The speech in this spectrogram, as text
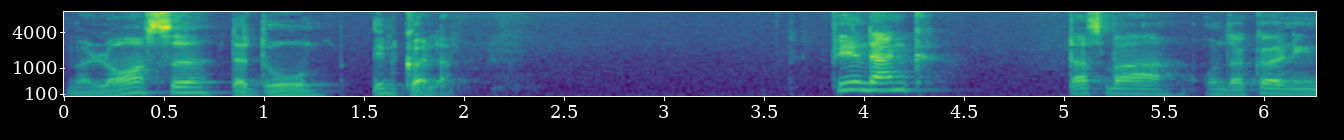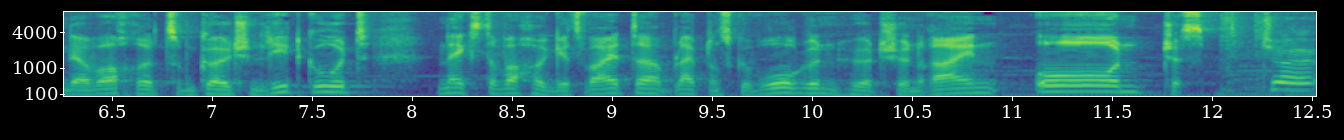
Melance, der Dom in Kölle. Vielen Dank. Das war unser Kölning der Woche zum Kölschen Liedgut. Nächste Woche geht's weiter. Bleibt uns gewogen, hört schön rein und tschüss. Tschö.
